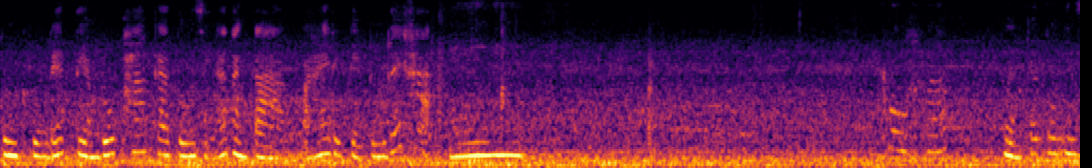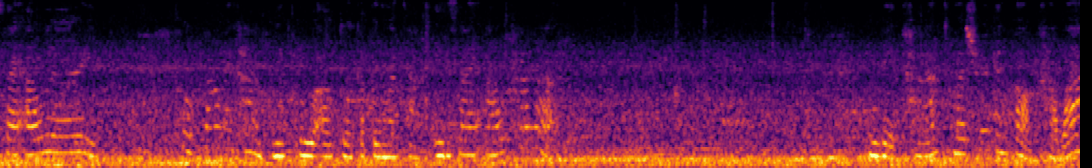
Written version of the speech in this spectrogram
คุณครูได้เตรียมรูปภาพการ์ตูนสีหน้าต่างๆ มาให้เด็กๆดูด้วยค่ะนี่ ครูคะ เหมือนการ์ตูน Inside Out เลย ถูกต้องเลยค่ะ คุณครูเอาตัวการ์ตูนมาจาก Inside Out ค่ะ เด็กคะมาช่วยกันตอบค่ะว่า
